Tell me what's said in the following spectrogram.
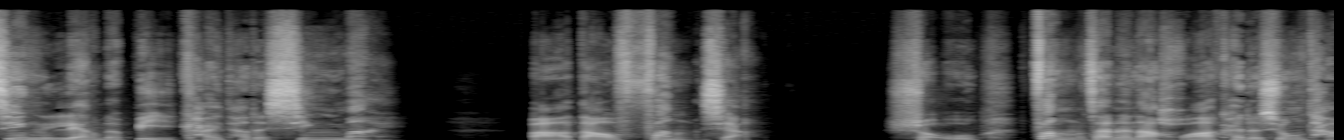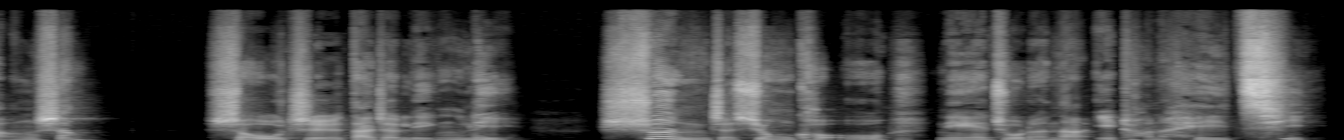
尽量的避开他的心脉，把刀放下，手放在了那划开的胸膛上，手指带着灵力，顺着胸口捏住了那一团黑气。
